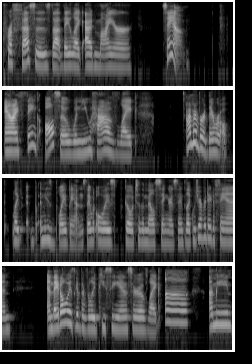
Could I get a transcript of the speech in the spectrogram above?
professes that they like admire Sam. And I think also when you have like I remember there were all- like in these boy bands, they would always go to the male singers and they'd be like, "Would you ever date a fan?" And they'd always give the really PC answer of like, "Uh, I mean,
